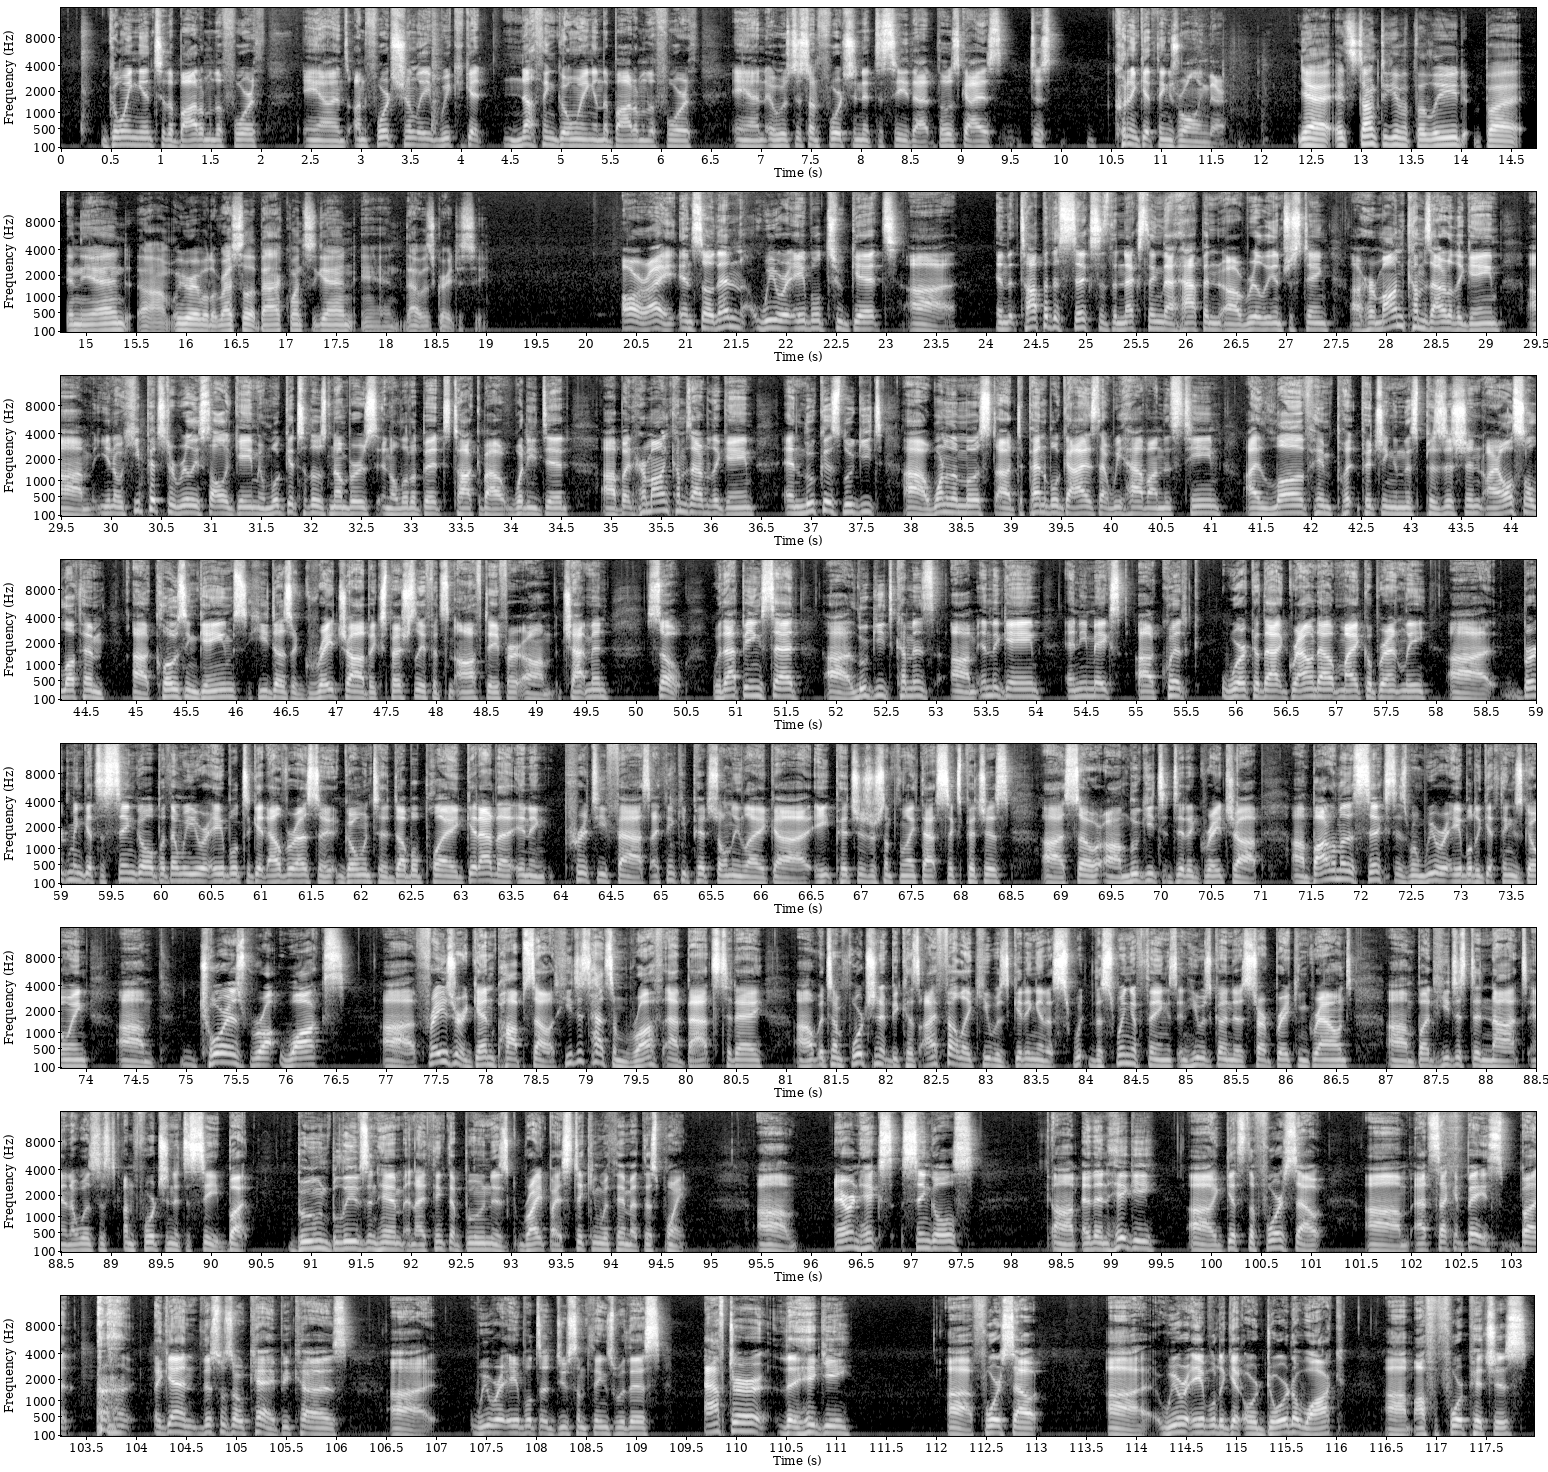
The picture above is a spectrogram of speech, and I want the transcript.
going into the bottom of the fourth, and unfortunately we could get nothing going in the bottom of the fourth, and it was just unfortunate to see that those guys just couldn't get things rolling there. yeah it stunk to give up the lead but in the end um, we were able to wrestle it back once again and that was great to see All right, and so then we were able to get uh, in the top of the six is the next thing that happened. Uh, really interesting. Uh, Germán comes out of the game. Um, you know, he pitched a really solid game, and we'll get to those numbers in a little bit to talk about what he did. Uh, but Germán comes out of the game, and Lucas Luetge, uh, one of the most uh, dependable guys that we have on this team. I love him put, pitching in this position. I also love him uh, closing games. He does a great job, especially if it's an off day for um, Chapman. So, with that being said, uh, Luetge comes um, in the game, and he makes a quick work of that ground out Michael Brantley. Uh, Bregman gets a single, but then we were able to get Alvarez to go into double play, get out of that inning pretty fast. I think he pitched only like uh, eight pitches or something like that, six pitches. Uh, so um, Luetge did a great job. Um, bottom of the sixth is when we were able to get things going. Um, Torres ro- walks. Uh, Frazier again pops out. He just had some rough at bats today. Uh, it's unfortunate because I felt like he was getting in sw- the swing of things and he was going to start breaking ground, um, but he just did not, and it was just unfortunate to see. But Boone believes in him, and I think that Boone is right by sticking with him at this point. Um, Aaron Hicks singles, um, and then Higgy uh, gets the force out um, at second base. But again, this was okay because uh, we were able to do some things with this after the Higgy uh, force out, uh, we were able to get Odor to walk um, off of four pitches.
